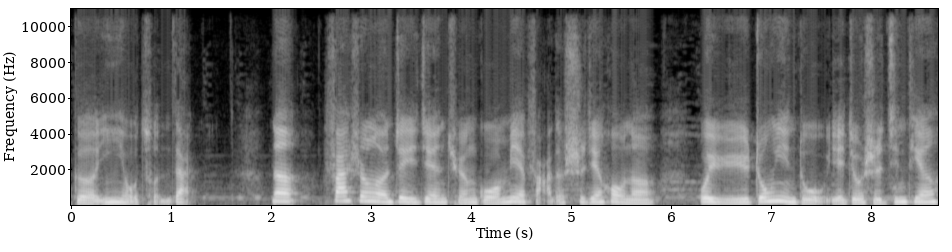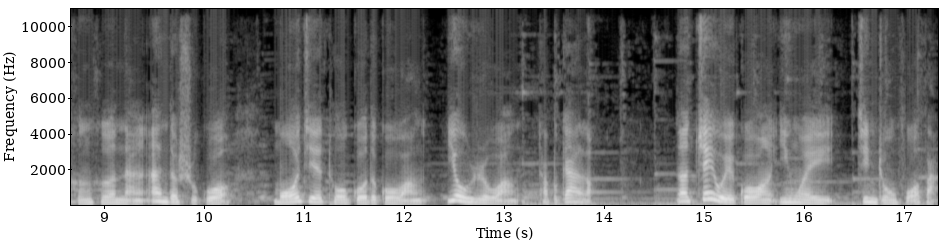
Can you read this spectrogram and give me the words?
个因由存在。那发生了这一件全国灭法的事件后呢，位于中印度，也就是今天恒河南岸的属国摩羯陀国的国王右日王，他不干了。那这位国王因为敬重佛法，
